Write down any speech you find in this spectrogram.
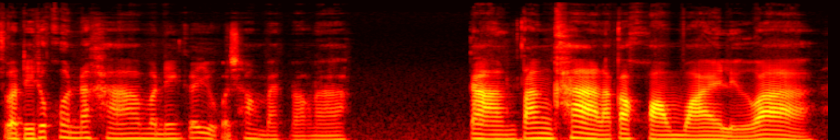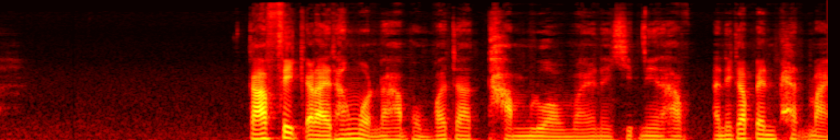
สวัสดีทุกคนนะคะ วันนี้ก็อยู่กับช่อง Back Dog นะ การตั้งค่าแล้วก็ความไวหรือว่า กราฟิกอะไรทั้งหมดนะครับ ผมก็จะทำรวมไว้ในคลิปนี้นะครับ อันนี้ก็เป็นแพทใหม่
